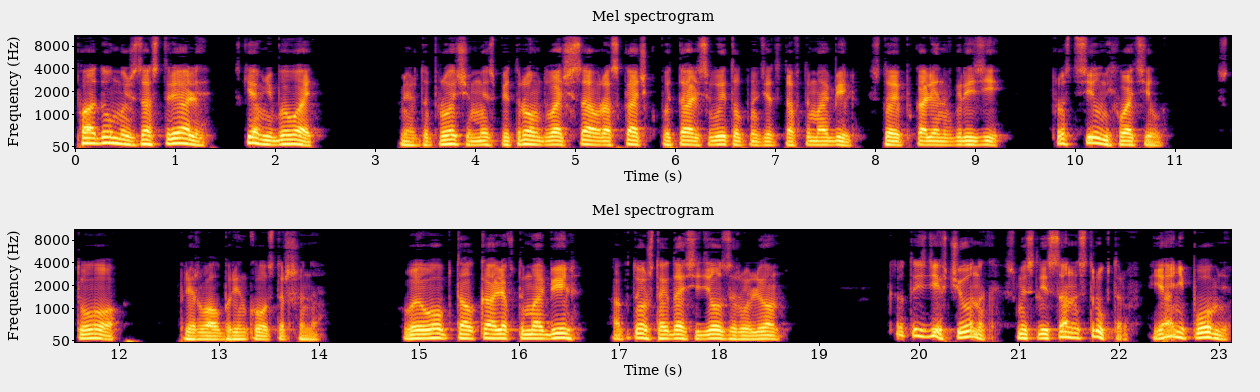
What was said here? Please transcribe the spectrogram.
Подумаешь, застряли, с кем не бывает. Между прочим, мы с Петром два часа в раскачку пытались вытолкнуть этот автомобиль, стоя по колено в грязи. Просто сил не хватило. Стоп, прервал Баренков старшина. Вы оба толкали автомобиль, а кто ж тогда сидел за рулем? Кто-то из девчонок, в смысле из сан-инструкторов, я не помню.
